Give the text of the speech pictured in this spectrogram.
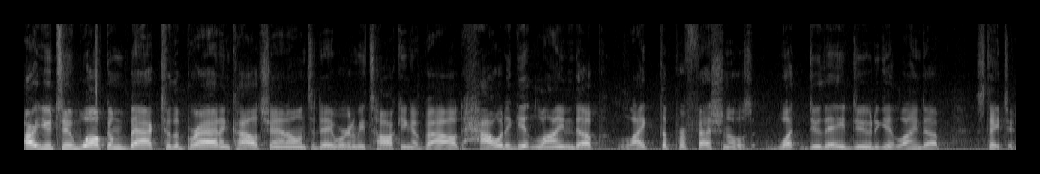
All right, YouTube, welcome back to the Brad and Kyle channel. And today we're going to be talking about how to get lined up like the professionals. What do they do to get lined up? Stay tuned.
